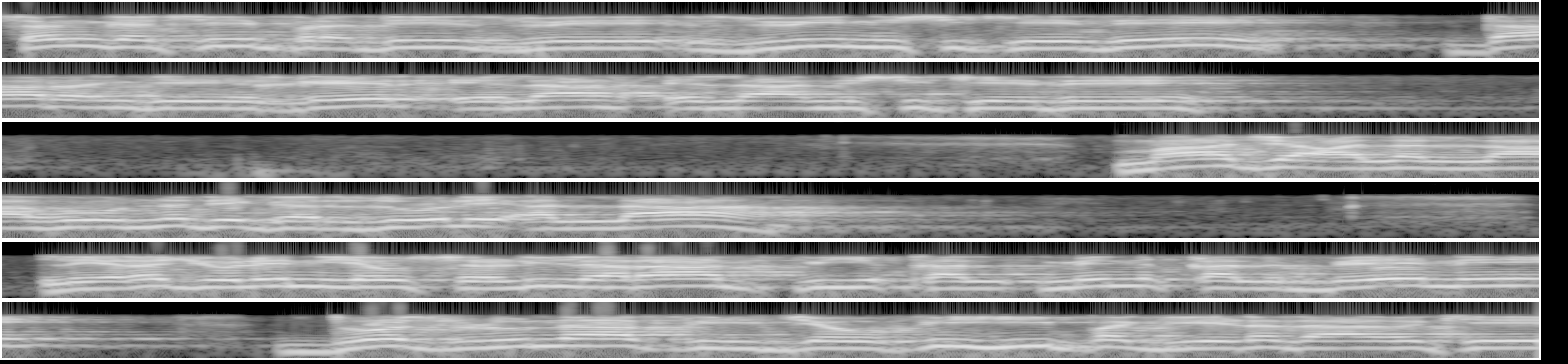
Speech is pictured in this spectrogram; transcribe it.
څنګه چې پر دې زوی زوی نشي کېدی دا رنګي غیر الہ الہ نشي کېدی ما جعل الله ندی ګرځولي الله لرجل یو سړی لرا فی قلب من قلبین دوزلونا فی جوفیه په ګیړه داغ کې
